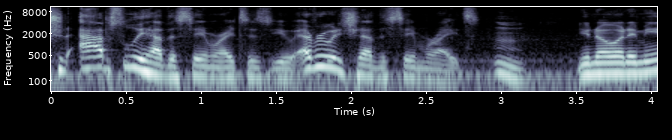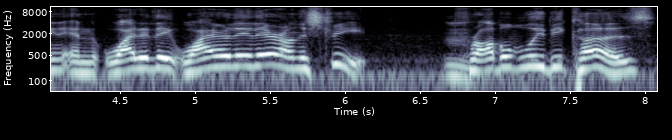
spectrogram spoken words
should absolutely have the same rights as you. Everybody should have the same rights. Mm. You know what I mean? And why do they? Why are they there on the street? Mm. Probably because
